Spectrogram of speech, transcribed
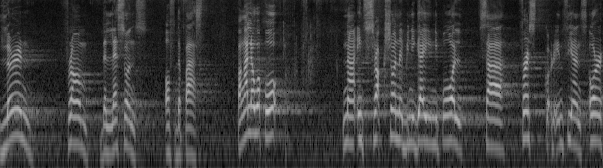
Learn from the lessons of the past. Pangalawa po, na instruction na binigay ni Paul sa 1 Corinthians or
